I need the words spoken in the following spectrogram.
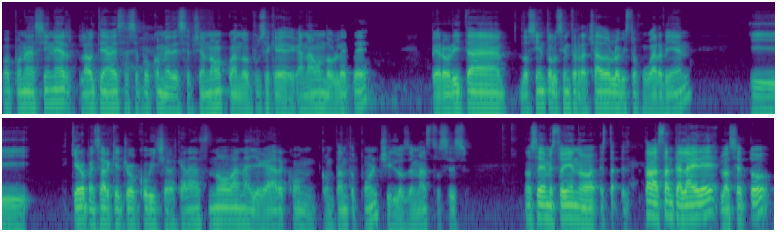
Voy a poner a Sinner. La última vez hace poco me decepcionó cuando puse que ganaba un doblete. Pero ahorita lo siento, lo siento rachado, lo he visto jugar bien. Y quiero pensar que Djokovic y Alcaraz no van a llegar con, tanto punch y los demás. Entonces, no sé, me estoy yendo, está, bastante al aire, lo acepto,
